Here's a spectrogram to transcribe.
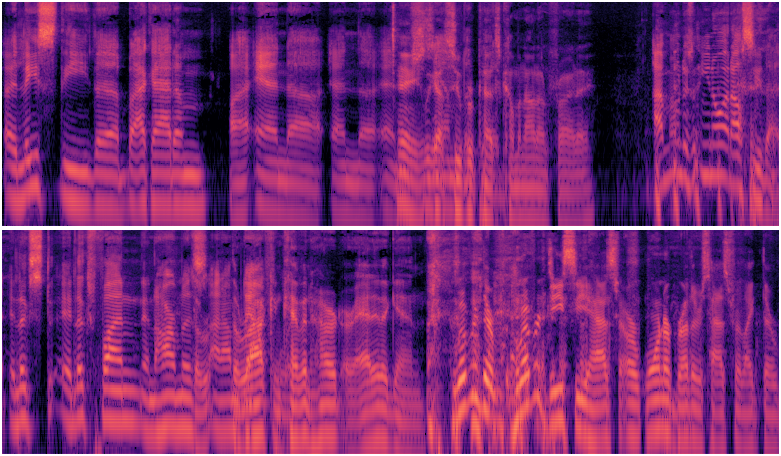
at least the the Black Adam uh, and uh, and uh, and Hey, we got Super Pets good. coming out on Friday. I'm gonna, you know what? I'll see that. It looks it looks fun and harmless. The, and I'm the Rock and it. Kevin Hart are at it again. Whoever their whoever DC has or Warner Brothers has for like their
